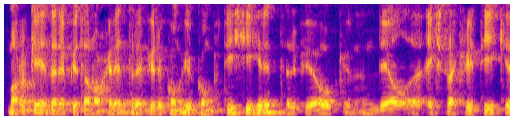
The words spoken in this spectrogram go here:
Maar oké, daar heb je het dan nog gered, daar heb je de je competitie gered, daar heb je ook een deel extra kritiek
